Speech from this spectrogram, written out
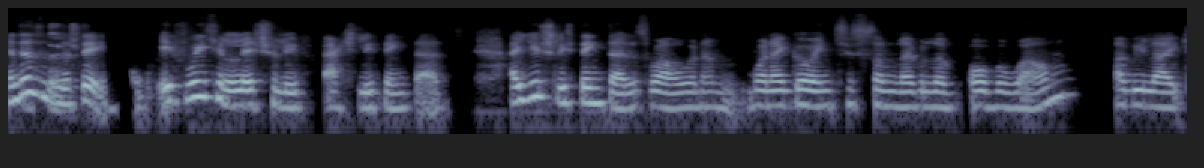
And this is the thing. If we can literally actually think that, I usually think that as well when I'm when I go into some level of overwhelm, I'll be like,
